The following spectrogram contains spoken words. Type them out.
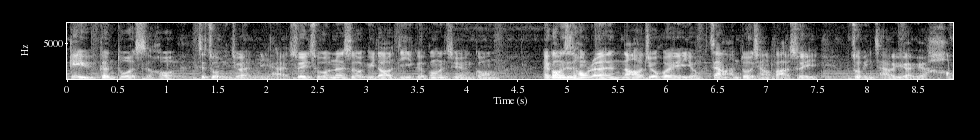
给予更多的时候，这作品就会很厉害。所以说那时候遇到第一个工程师员工，哎，工程师同仁，然后就会有这样很多的想法，所以作品才会越来越好。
